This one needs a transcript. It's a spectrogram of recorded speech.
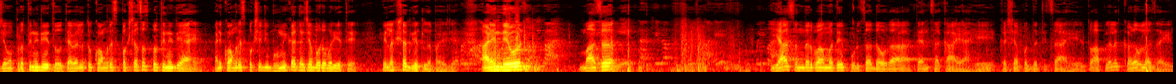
जेव्हा प्रतिनिधी येतो त्यावेळेला तो काँग्रेस पक्षाचाच प्रतिनिधी आहे. आणि काँग्रेस पक्षाची भूमिका त्याच्याबरोबर येते हे लक्षात घेतलं पाहिजे. आणि निवड माझं या संदर्भामध्ये पुढचा दौरा त्यांचा काय आहे कशा पद्धतीचा आहे तो आपल्याला कळवला जाईल.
